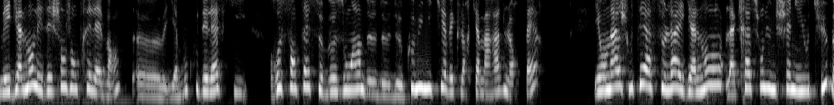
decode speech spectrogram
mais également les échanges entre élèves. Hein. Euh, il y a beaucoup d'élèves qui ressentaient ce besoin de, communiquer avec leurs camarades, leurs pères. Et on a ajouté à cela également la création d'une chaîne YouTube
